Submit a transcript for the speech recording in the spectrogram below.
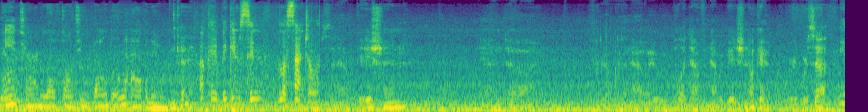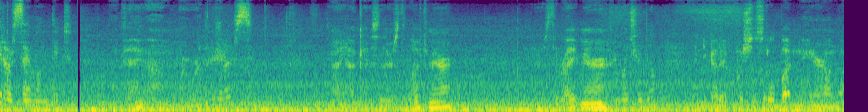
Now In. turn left onto Balboa Avenue. Okay. okay, begins in Los Angeles. There's the navigation. And, uh, forgot where the nav- we pull it down for navigation. Okay, we're, we're. Mirrors I wanted. Okay, um, where were they? Mirrors. Oh, yeah, okay, so there's the left mirror. There's the right mirror. And what you do? And you gotta push this little button here on the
